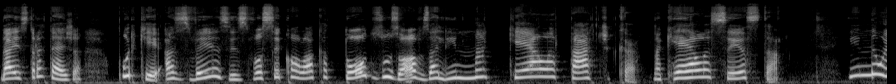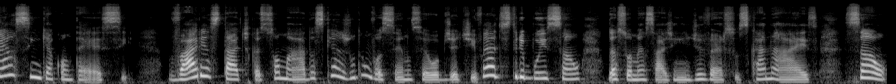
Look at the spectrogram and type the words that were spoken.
da estratégia. Porque às vezes você coloca todos os ovos ali naquela tática, naquela cesta. E não é assim que acontece. Várias táticas somadas que ajudam você no seu objetivo. É a distribuição da sua mensagem em diversos canais, são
